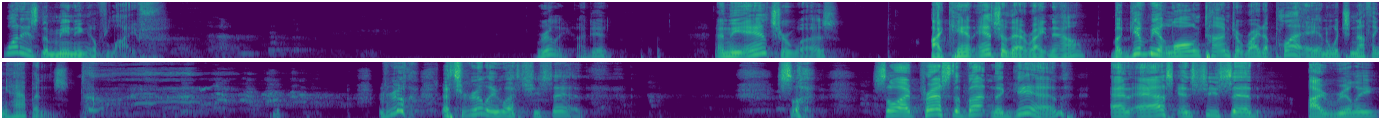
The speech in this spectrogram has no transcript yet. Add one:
what is the meaning of life? Really, I did. And the answer was, I can't answer that right now but give me a long time to write a play in which nothing happens. really, that's really what she said. So, so I pressed the button again and asked, and she said, I really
